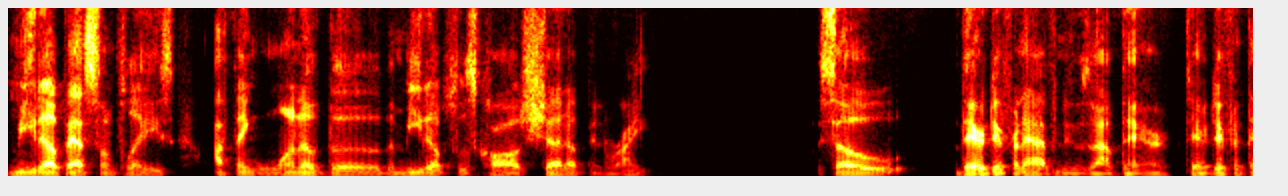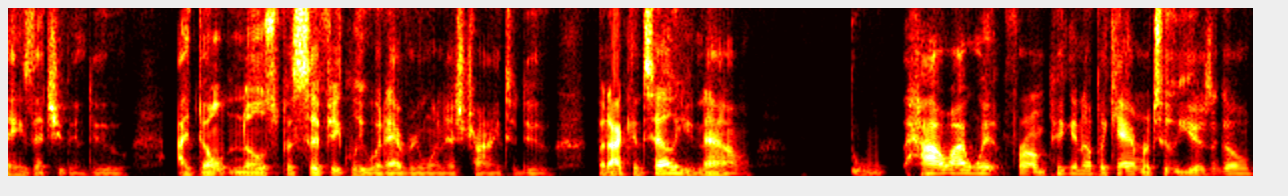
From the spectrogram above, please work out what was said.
meet up at some place. I think one of the the meetups was called Shut Up and Write. So there are different avenues out there. There are different things that you can do. I don't know specifically what everyone is trying to do, but I can tell you now how I went from picking up a camera 2 years ago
